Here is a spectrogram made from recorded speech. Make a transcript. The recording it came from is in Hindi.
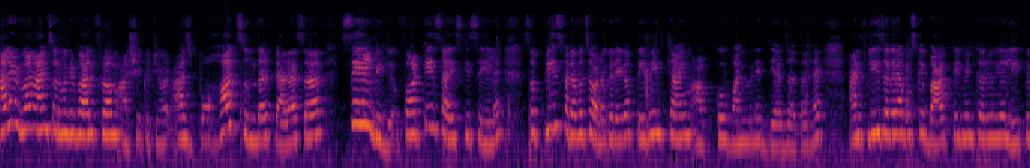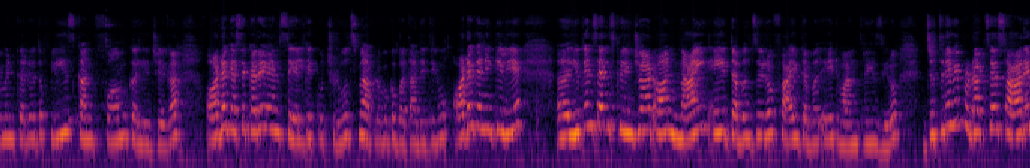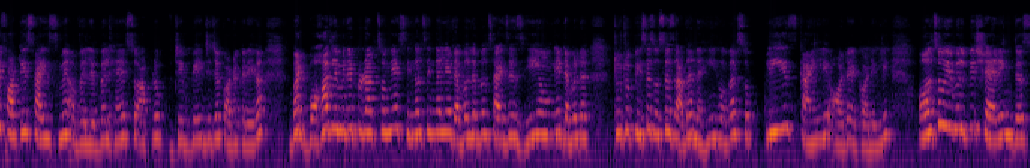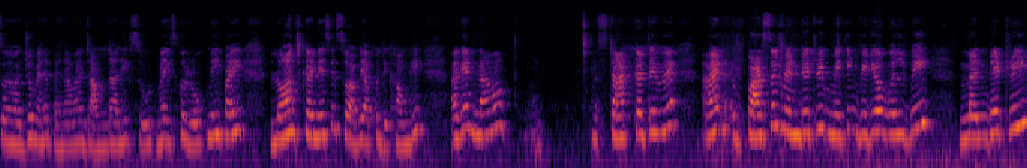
Hello everyone I am Surma Agarwal from Aashi couture आज बहुत सुंदर प्यारा सा सेल वीडियो 40 साइज़ की सेल है। सो प्लीज़ फटाफट से ऑर्डर करेगा पेमेंट टाइम आपको वन मिनट दिया जाता है। एंड प्लीज़ अगर आप उसके बाद पेमेंट कर रहे हो या लेट पेमेंट कर रहे हो तो प्लीज़ कंफर्म कर लीजिएगा। ऑर्डर कैसे करें एंड सेल के कुछ रूल्स मैं आप लोगों को बता देती हूँ। ऑर्डर करने के लिए you can send screen screenshot on nine eight double zero five double eight one three zero जितने भी प्रोडक्ट्स है, सारे फोर्टी साइज़ में अवेलेबल है। सो so, आप लोग बेझिझक ऑर्डर करेगा बट बहुत लिमिटेड प्रोडक्ट्स होंगे सिंगल सिंगल या डबल डबल साइजेस ही होंगे डबल टू टू पीसेस उससे ज़्यादा नहीं होगा। So please kindly order accordingly also we will be sharing this जो मैंने पहना हुआ है, जामदानी सूट। मैं इसको रोक नहीं पाई लॉन्च करने से सो so अभी आपको दिखाऊँगी। अगेन नाउ स्टार्ट करते हुए and parcel mandatory making video will be mandatory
